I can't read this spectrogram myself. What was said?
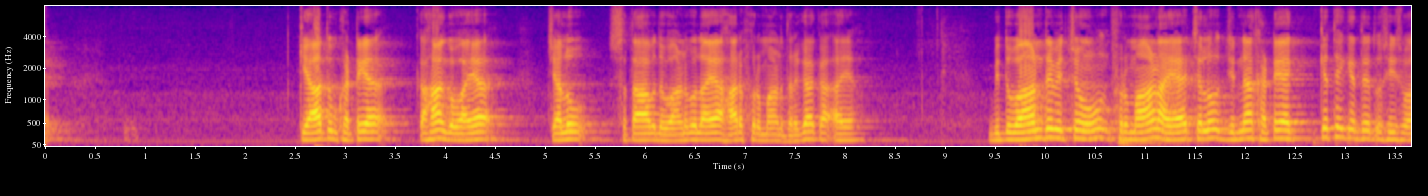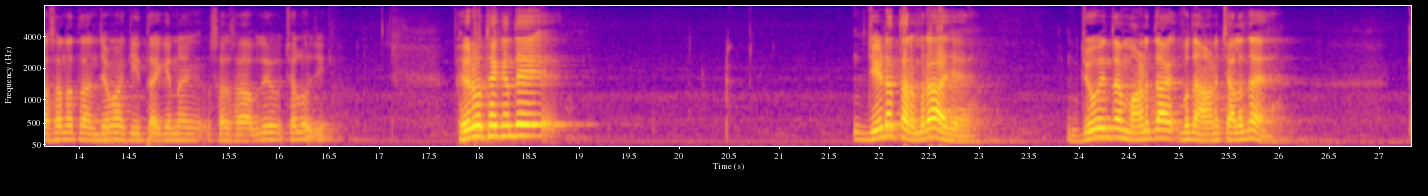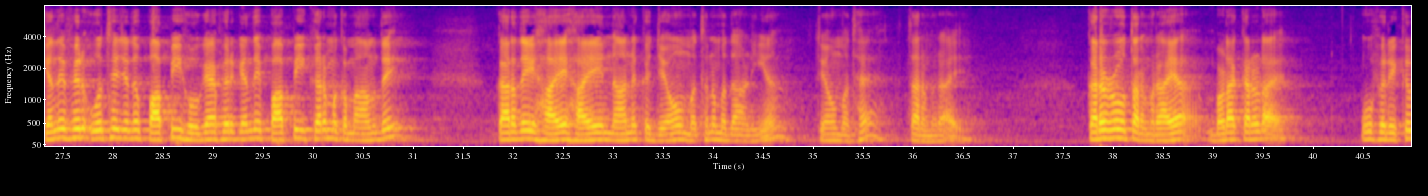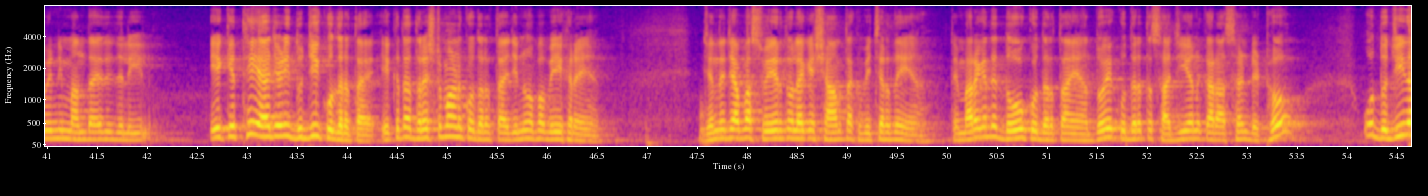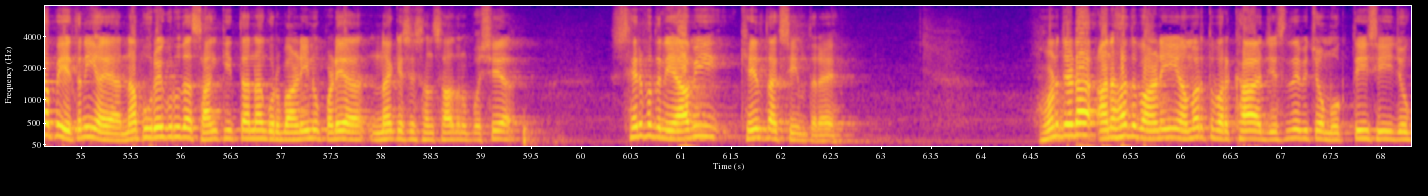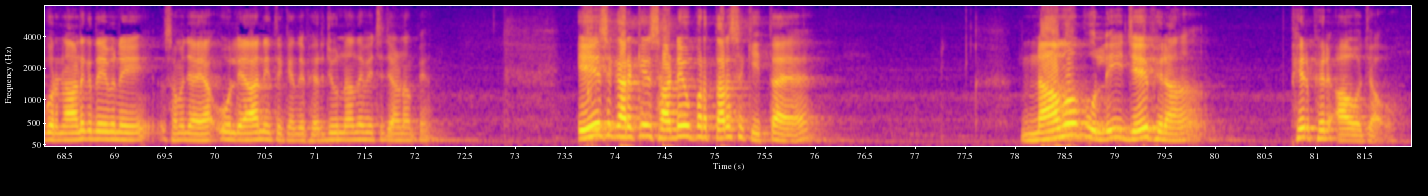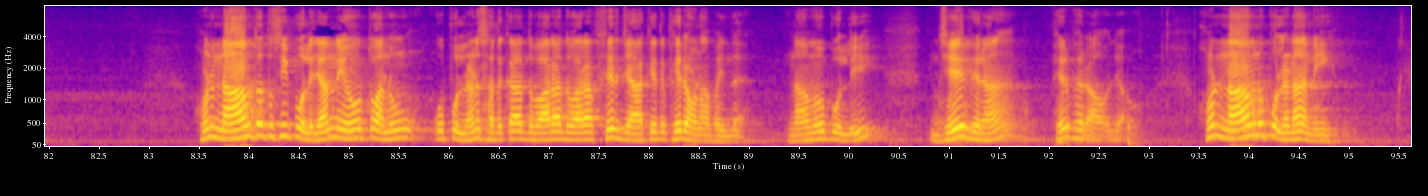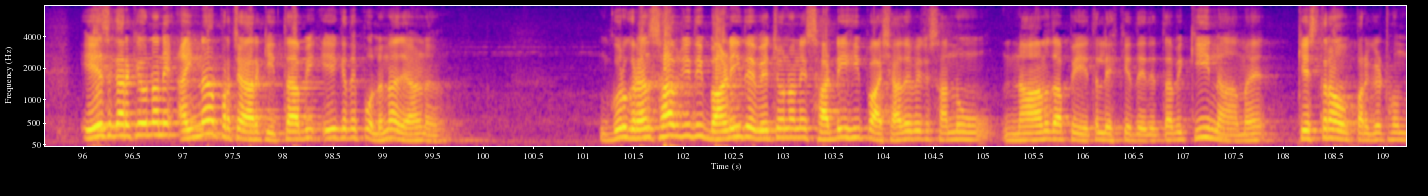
ਕਿਆ ਤੂੰ ਖਟਿਆ? ਕਹਾਂ ਗਵਾਇਆ? ਚਲੋ ਸਤਾਬ ਦੀਵਾਨ ਬੁਲਾਇਆ, ਹਰ ਫਰਮਾਨ ਦਰਗਾਹ ਕਾ ਆਇਆ। ਵੀ ਦੀਵਾਨ ਦੇ ਵਿੱਚੋਂ ਫਰਮਾਨ ਆਇਆ, ਚਲੋ ਜਿੰਨਾ ਖਟਿਆ, ਕਿੱਥੇ ਕਿੱਥੇ ਤੁਸੀਂ ਸਵਾਸਾਂ ਦਾ ਧਨ ਜਮਾ ਕੀਤਾ, ਕਿੰਨਾ ਹਿਸਾਬ ਦਿਓ, ਚਲੋ ਜੀ। ਫਿਰ ਉੱਥੇ ਕਹਿੰਦੇ, ਜਿਹੜਾ ਧਰਮਰਾਜ ਹੈ, ਜੋ ਇਹਦਾ ਮਨ ਦਾ ਵਿਧਾਨ ਚੱਲਦਾ ਹੈ, ਕਹਿੰਦੇ ਫਿਰ ਉੱਥੇ ਜਦੋਂ ਪਾਪੀ ਹੋ ਗਿਆ, ਫਿਰ ਕਹਿੰਦੇ ਪਾਪੀ ਕਰਮ ਕਮਾਉਂਦੇ ਕਰਦੇ ਹਾਏ ਹਾਏ ਨਾਨਕ ਜਿਉ ਮਥਨ ਮਦਾਨੀਆਂ ਤਿਉ ਮਥੈ ਧਰਮ ਰਾਏ। ਕਰਰੋ ਧਰਮ ਰਾਇਆ, ਬੜਾ ਕਰੜਾ ਹੈ। ਉਹ ਫਿਰ ਇੱਕ ਵੀ ਨਹੀਂ ਮੰਨਦਾ ਇਹਦੀ ਦਲੀਲ। ਇਹ ਕਿੱਥੇ ਆ ਜਿਹੜੀ ਦੂਜੀ ਕੁਦਰਤ ਹੈ? ਇੱਕ ਤਾਂ ਦ੍ਰਿਸ਼ਟਮਾਨ ਕੁਦਰਤ ਹੈ ਜਿਹਨੂੰ ਆਪਾਂ ਵੇਖ ਰਹੇ ਹਾਂ। ਜਿੰਦੇ ਚ ਆਪਾਂ ਸਵੇਰ ਤੋਂ ਲੈ ਕੇ ਸ਼ਾਮ ਤੱਕ ਵਿਚਰਦੇ ਆਂ ਤੇ ਮਹਾਰਾਜ ਕਹਿੰਦੇ ਦੋ ਕੁਦਰਤਾਂ ਆ, ਦੋਏ ਕੁਦਰਤ ਸਾਜੀਆਂ ਕਰਾਸਣ ਡਿਠੋ। ਉਹ ਦੂਜੀ ਦਾ ਭੇਤ ਨਹੀਂ ਆਇਆ, ਨਾ ਪੂਰੇ ਗੁਰੂ ਦਾ ਸੰਗ ਕੀਤਾ, ਨਾ ਗੁਰਬਾਣੀ ਨੂੰ ਪੜਿਆ ਨਾ ਕਿਸੇ ਸੰਸਾਦ ਨੂੰ ਪੁੱਛਿਆ। ਸਿਰਫ ਦੁਨਿਆਵੀ ਖੇਲ ਤੱਕ ਸੀਮਤ ਰਹੇ। ਹੁਣ ਜਿਹੜਾ ਅਨਹਦ ਬਾਣੀ ਅੰਮ੍ਰਿਤ ਵਰਖਾ ਜਿਸ ਦੇ ਵਿੱਚੋਂ ਮੁਕਤੀ ਸੀ, ਜੋ ਗੁਰੂ ਨਾਨਕ ਦੇਵ ਨੇ ਸਮਝਾਇਆ, ਉਹ ਲਿਆ ਨਹੀਂ ਤੇ ਕਹਿੰਦੇ ਫਿਰ ਜੂਨਾਂ ਦੇ ਵਿੱਚ ਜਾਣਾ ਪਿਆ। ਇਸ ਕਰਕੇ ਸਾਡੇ ਉੱਪਰ ਤਰਸ ਕੀਤਾ ਹੈ, ਨਾਮੋ ਭੁੱਲੀ ਜੇ ਫਿਰਾਂ, ਫਿਰ ਫਿਰ ਆਓ ਜਾਓ। ਹੁਣ ਨਾਮ ਤਾਂ ਤੁਸੀਂ ਭੁੱਲ ਜਾਂਦੇ ਹੋ, ਤੁਹਾਨੂੰ ਉਹ ਭੁੱਲਣ ਸਦਕਾ ਦੁਬਾਰਾ ਦੁਬਾਰਾ ਫਿਰ ਜਾ ਕੇ ਤੇ ਫਿਰ ਆਉਣਾ ਪੈਂਦਾ ਹੈ। ਨਾਮੋ ਭੁੱਲੀ, ਜੇ ਫਿਰਾਂ, ਫਿਰ ਫਿਰ ਆਓ ਜਾਓ। ਹੁਣ ਨਾਮ ਨੂੰ ਭੁੱਲਣਾ ਨਹੀਂ। ਇਸ ਕਰਕੇ ਉਹਨਾਂ ਨੇ ਇੰਨਾ ਪ੍ਰਚਾਰ ਕੀਤਾ ਵੀ ਇਹ ਕਿਤੇ ਭੁੱਲ ਨਾ ਜਾਣ। ਗੁਰੂ ਗ੍ਰੰਥ ਸਾਹਿਬ ਜੀ ਦੀ ਬਾਣੀ ਦੇ ਵਿੱਚ ਉਹਨਾਂ ਨੇ ਸਾਡੀ ਹੀ ਭਾਸ਼ਾ ਦੇ ਵਿੱਚ ਸਾਨੂੰ ਨਾਮ ਦਾ ਭੇਤ ਲਿਖ ਕੇ ਦੇ ਦਿੱਤਾ ਵੀ ਕੀ ਨਾਮ ਹੈ, ਕਿਸ ਤਰ੍ਹਾਂ ਉਹ ਪ੍ਰਗਟ ਹੁੰਦਾ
